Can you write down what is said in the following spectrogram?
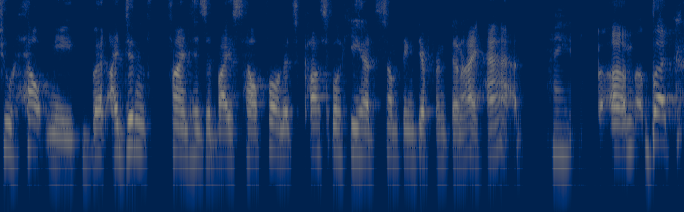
to help me, but I didn't find his advice helpful. And it's possible he had something different than I had. Right. Um, but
